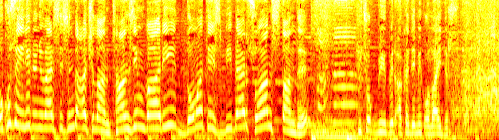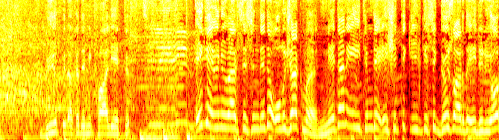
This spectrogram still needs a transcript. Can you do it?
9 Eylül Üniversitesi'nde açılan Tanzimvari domates, biber, soğan standı ki çok büyük bir akademik olaydır. Büyük bir akademik faaliyettir. Ege Üniversitesi'nde de olacak mı? Neden eğitimde eşitlik ilkesi göz ardı ediliyor?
